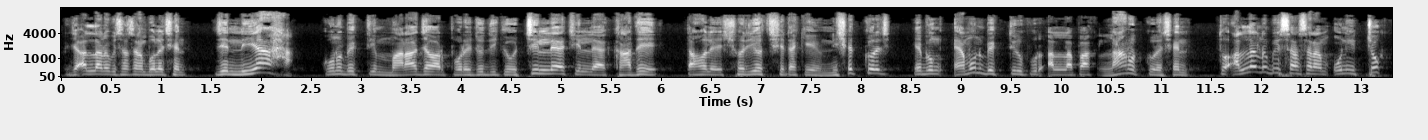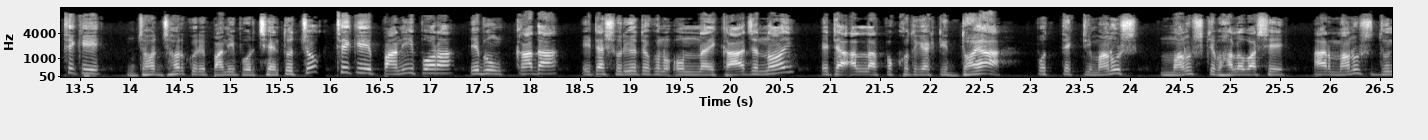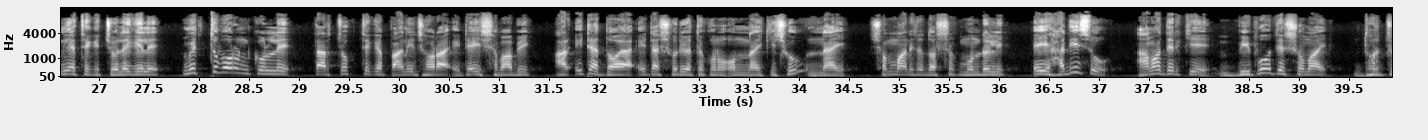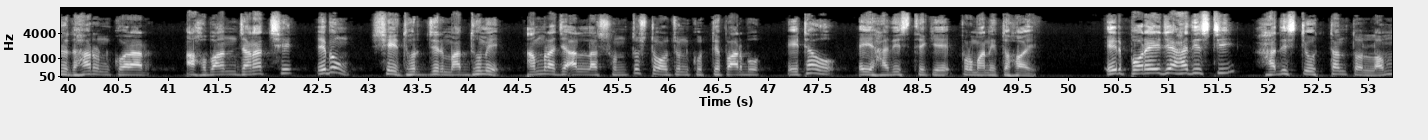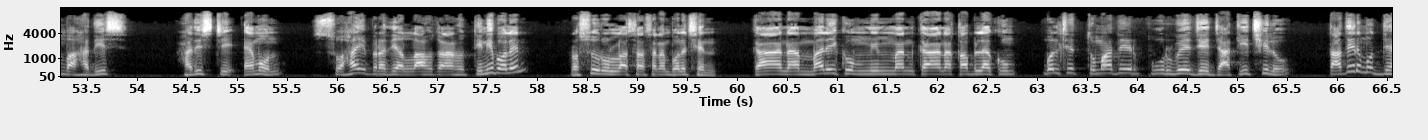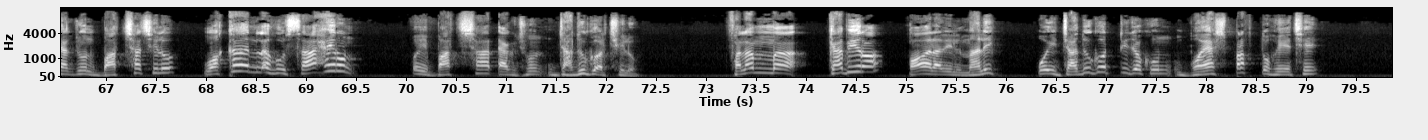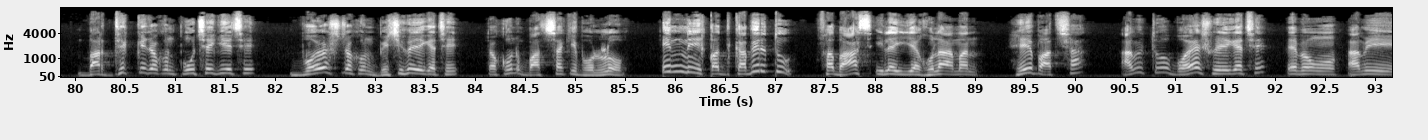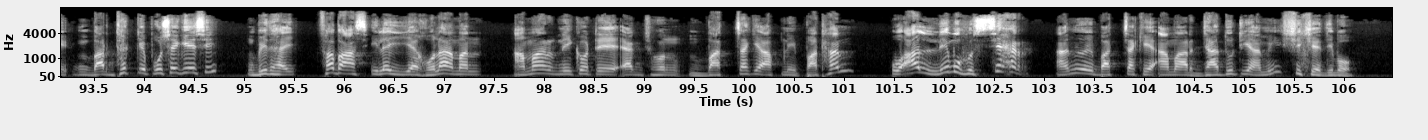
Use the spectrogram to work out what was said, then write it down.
যে আল্লাহ নবী সাল্লাম বলেছেন যে, নিয়াহা, কোনো ব্যক্তি মারা যাওয়ার পরে যদি কেউ চিল্লায় চিল্লায় কাঁদে তাহলে শরীয়ত সেটাকে নিষেধ করেছে এবং এমন ব্যক্তির উপর আল্লাহ পাক লানত করেছেন। তো আল্লাহ নবী সাল্লাম উনি চোখ থেকে ঝরঝর করে পানি পড়ছেন। তো চোখ থেকে পানি পড়া এবং কাদা, এটা শরীয়তে কোনো অন্যায় কাজ নয়। এটা আল্লাহর পক্ষ থেকে একটি দয়া। প্রত্যেকটি মানুষ মানুষকে ভালোবাসে আর মানুষ দুনিয়া থেকে চলে গেলে, মৃত্যুবরণ করলে তার চোখ থেকে পানি ঝরা, এটাই স্বাভাবিক। আর এটা দয়া, এটা শরীয়তে কোনো অন্যায় কিছু নাই। সম্মানিত দর্শক মণ্ডলী এই হাদিসও আমাদেরকে বিপদের সময় ধৈর্য ধারণ করার আহ্বান জানাচ্ছে এবং সেই ধৈর্যের মাধ্যমে আমরা যে আল্লাহর সন্তুষ্ট অর্জন করতে পারব, এটাও এই হাদিস থেকে প্রমাণিত হয়। এরপরে যে হাদিসটি হাদিসটি অত্যন্ত লম্বা হাদিস। হাদিসটি এমন, সোহাইব রাজি আল্লাহ তিনি বলেন রসুল্লাহ সাল্লাম বলেছেন, কানা মালিকুম মিম্মান কানা কাবলাকুম। বলছে, তোমাদের পূর্বে যে জাতি ছিল তাদের মধ্যে একজন বাদশাহ ছিল। ওয়াকান লাহু সাহেরুন, ওই বাদশার একজন জাদুঘর ছিল। ফালাম্মা কাবিরা কল আলিল মালিক, ওই জাদুঘরটি যখন বয়সপ্রাপ্ত হয়েছে, বার্ধক্যে যখন পৌঁছে গিয়েছে, বয়স যখন বেশি হয়ে গেছে, তখন বাদশাকে বলল, ইন্নি কদ কাবির তু ফাবাস ইলাইয়া গোলামান। হে বাদশাহ, আমি তো বয়স হয়ে গেছে এবং আমি বার্ধক্যে পৌঁছে গিয়েছি। বিধায় ফাবাস ইলাইয়া গোলামান, আমার নিকটে একজন বাচ্চাকে আপনি পাঠান, ও আল লিমুহু শেহর আমি ওই বাচ্চাকে আমার জাদুটি আমি শিখিয়ে দিব।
